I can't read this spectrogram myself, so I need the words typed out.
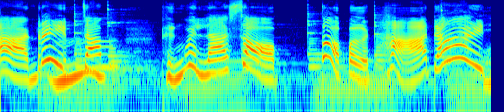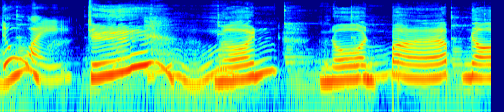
อ่านรีบจำถึงเวลาสอบ ก็เปิดหาได้ด้วย จริง งั้น นอนแป๊บนะ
